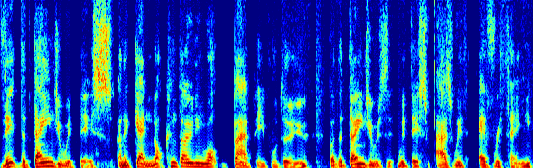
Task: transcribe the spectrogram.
the the danger with this, and again, not condoning what bad people do, but the danger with, with this, as with everything,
